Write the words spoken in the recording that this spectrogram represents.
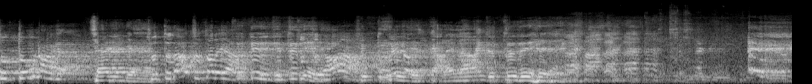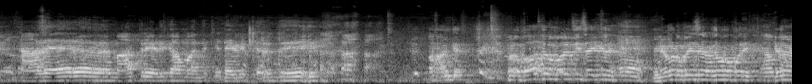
சுத்தும்னாங்க சரிங்க சுத்துதா சுத்தலையா சுத்துது சுத்துது சுத்துதா? சுத்துது தலையெல்லாம் சுத்துது நான் வேற மாத்திரை எடுக்காம வந்துட்டேன் வீட்டுல இருந்து. நான் பாத்துல மகிழ்ச்சி சைக்கிள். என்னோட பேசுற என்னோட பாரு. ஏன்னா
